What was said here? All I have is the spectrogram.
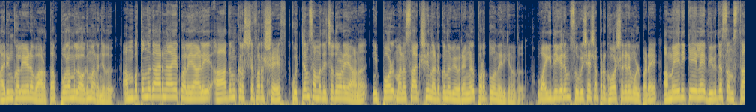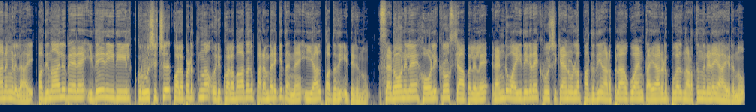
അരുംകൊലയുടെ വാർത്ത പുറം ലോകം അറിഞ്ഞത്. അമ്പത്തൊന്നുകാരനായ കൊലയാളി ആദം ക്രിസ്റ്റഫർ ഷേഫ് കുറ്റം സമ്മതിച്ചതോടെയാണ് ഇപ്പോൾ മനസാക്ഷി നടക്കുന്ന വിവരങ്ങൾ പുറത്തുവന്നിരിക്കുന്നത് വൈദികരും സുവിശേഷ പ്രഘോഷകരും ഉൾപ്പെടെ അമേരിക്കയിലെ വിവിധ സംസ്ഥാനങ്ങളിലായി പതിനാല് പേരെ ഇതേ രീതിയിൽ ക്രൂശിച്ച് കൊലപ്പെടുത്തുന്ന ഒരു കൊലപാതക പരമ്പരയ്ക്ക് തന്നെ ഇയാൾ പദ്ധതി ഇട്ടിരുന്നു. സെഡോണിലെ ഹോളി ക്രോസ് ചാപ്പലിലെ രണ്ട് വൈദികരെ ക്രൂശിക്കാനുള്ള പദ്ധതി നടപ്പിലാക്കുവാൻ തയ്യാറെടുപ്പുകൾ നടത്തുന്നതിനിടെയായിരുന്നു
